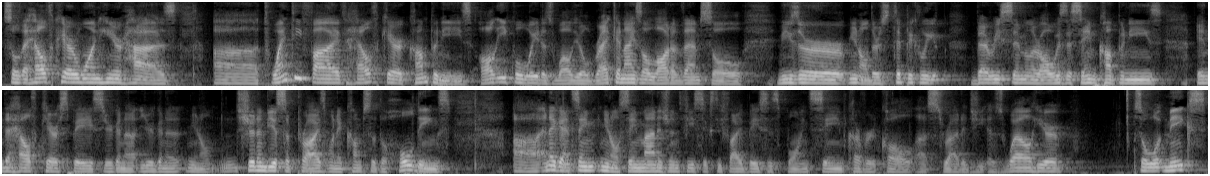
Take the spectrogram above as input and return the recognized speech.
So the healthcare one here has uh, 25 healthcare companies, all equal weight as well. You'll recognize a lot of them. So these are, you know, there's typically very similar, always the same companies in the healthcare space. You're gonna, you're gonna, you know, shouldn't be a surprise when it comes to the holdings. Uh, and again, same, you know, same management fee, 65 basis points, same covered call uh, strategy as well here. So what makes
